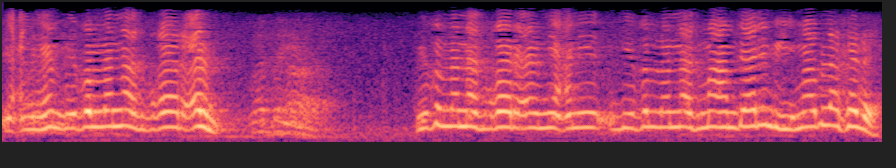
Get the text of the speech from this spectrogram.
يعني هم بيضل الناس بغير علم. بيضل الناس بغير علم يعني بيضل الناس ما هم دارين به ما بلا كذا.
